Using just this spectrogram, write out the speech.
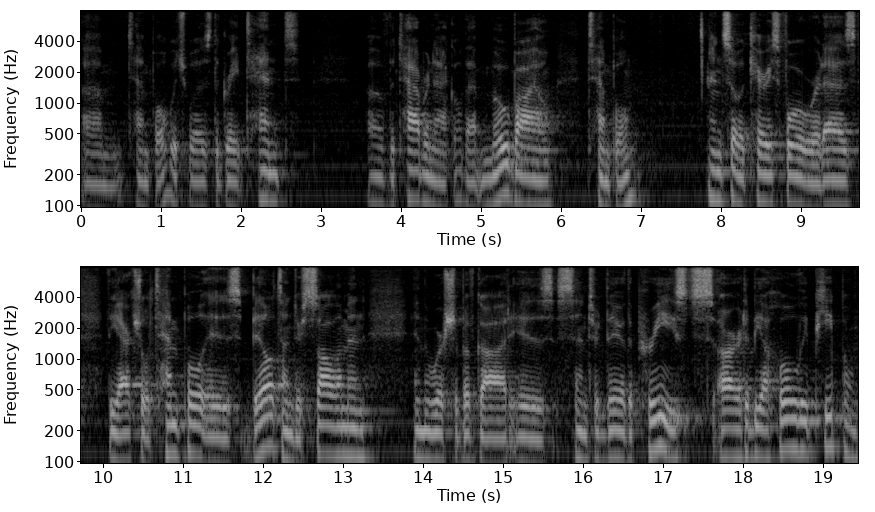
um, temple, which was the great tent of the tabernacle, that mobile temple. And so it carries forward as the actual temple is built under Solomon and the worship of God is centered there. The priests are to be a holy people.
